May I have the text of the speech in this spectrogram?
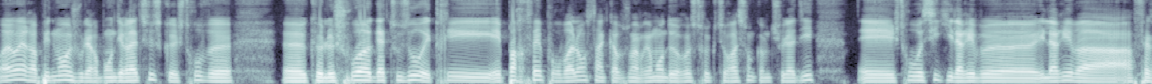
Ouais, ouais, rapidement, je voulais rebondir là-dessus, parce que je trouve euh, euh, que le choix Gattuso est très est parfait pour Valence, hein, qui a besoin vraiment de restructuration, comme tu l'as dit. Et je trouve aussi qu'il arrive, euh, il arrive à, faire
